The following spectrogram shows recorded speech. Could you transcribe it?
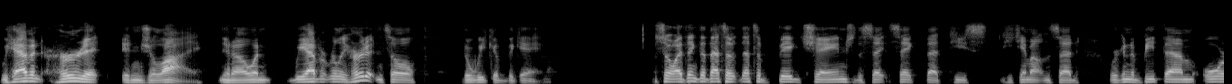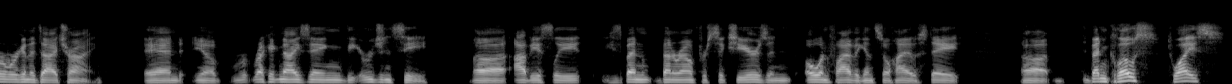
we haven't heard it in July, you know, and we haven't really heard it until the week of the game. So I think that that's a that's a big change. The sake that he's he came out and said we're going to beat them or we're going to die trying, and you know recognizing the urgency uh, obviously, he's been been around for six years and 0 and 5 against Ohio State. Uh, been close twice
